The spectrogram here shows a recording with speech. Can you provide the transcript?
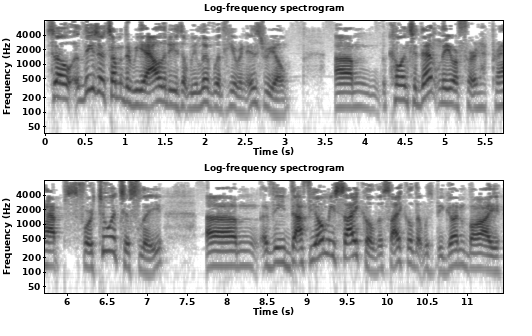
So these are some of the realities that we live with here in Israel. Um, coincidentally, or for, perhaps fortuitously, um, the Dafyomi cycle, the cycle that was begun by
